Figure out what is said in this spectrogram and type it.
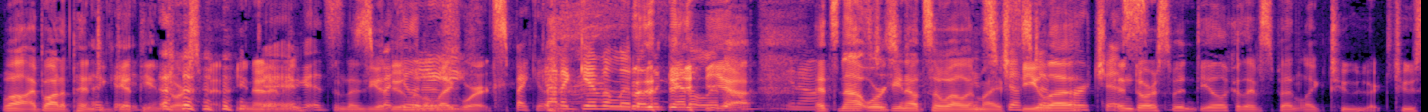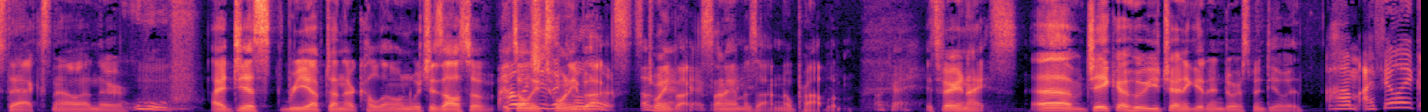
Well, I bought a pen to get the endorsement. You know what I mean? okay, Sometimes you got to do a little legwork. Speculative. Gotta give a little to get a little. Yeah. You know. It's not It's working just- out so well in my just Fila purchase. endorsement deal because I've spent like two like two stacks now on their. I just re-upped on their cologne, which is also it's much only twenty bucks. It's Okay, twenty okay, bucks okay. on Amazon, no problem. Okay. It's very nice. Um, Jacob, who are you trying to get an endorsement deal with? Um, I feel like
